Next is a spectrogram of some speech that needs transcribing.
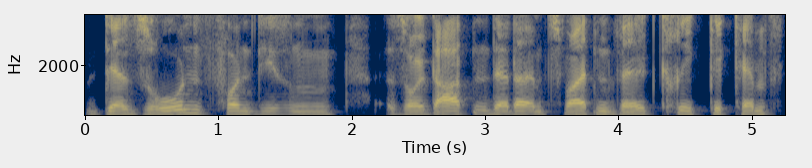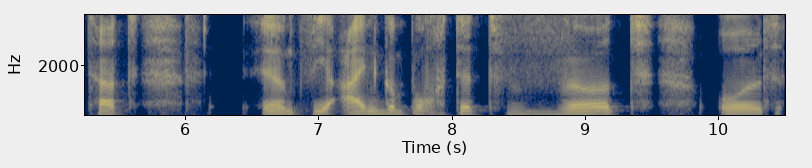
der Sohn von diesem Soldaten, der da im Zweiten Weltkrieg gekämpft hat, irgendwie eingebuchtet wird und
